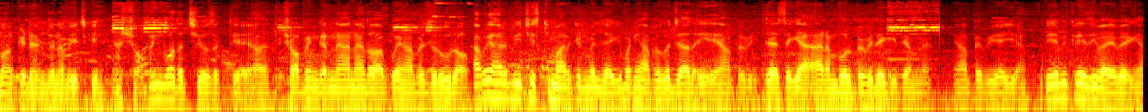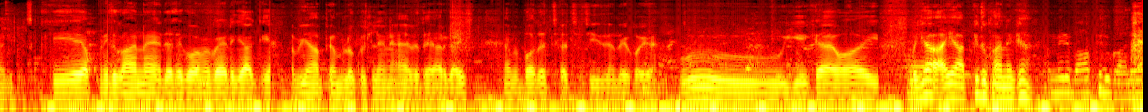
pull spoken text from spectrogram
मार्केट है अंजुना बीच की। यहाँ शॉपिंग बहुत अच्छी हो सकती है यार। शॉपिंग करने आना है तो आपको यहाँ पे ज़रूर आओ। आपके हर बीच की मार्केट मिल जाएगी बट यहाँ पे कुछ ज़्यादा ही है यहाँ पे भी। जैसे की आरम बोल पे भी देखी थी हमने। यहाँ पे भी आई है। ये भी क्रेजी वाइब है यहाँ की। ये अपनी दुकान है जैसे गोवा में बैठ के आके। अब यहाँ पे हम लोग कुछ लेने आए हुए थे यार गाइस यहाँ पे बहुत अच्छी अच्छी चीज़ें देखो ये। ये क्या है भाई? भैया आई आपकी दुकान है क्या? मेरे बाप की दुकान है।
